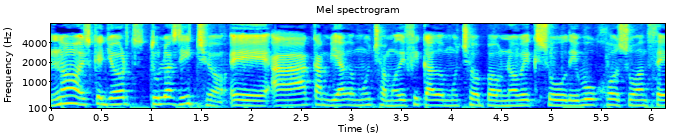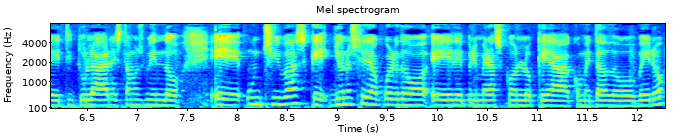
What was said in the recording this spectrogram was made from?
No, es que George, tú lo has dicho, eh, ha cambiado mucho, ha modificado mucho Paunovic su dibujo, su once titular. Estamos viendo eh, un Chivas que yo no estoy de acuerdo eh, de primeras con lo que ha comentado Vero,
